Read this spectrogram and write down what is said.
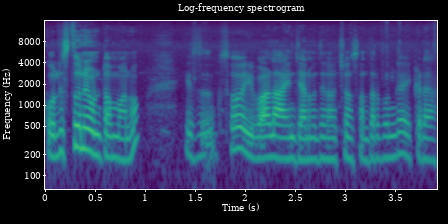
కొలుస్తూనే ఉంటాం మనం. సో ఇవాళ ఆయన జన్మదినోత్సవం సందర్భంగా ఇక్కడ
